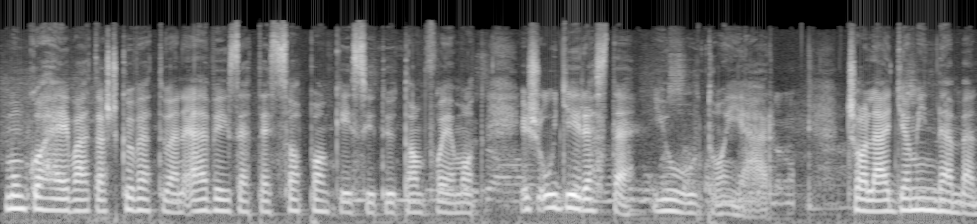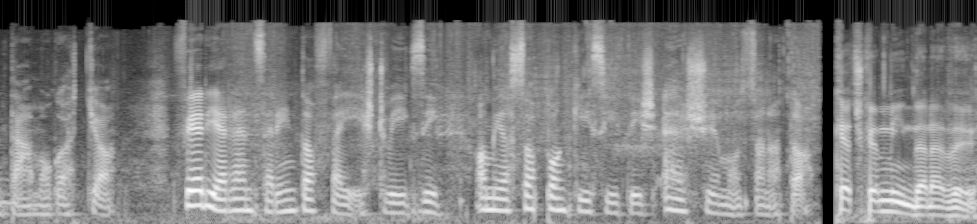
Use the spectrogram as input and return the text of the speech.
Munkahelyváltást követően elvégzett egy szappankészítő tanfolyamot, és úgy érezte, jó úton jár. Családja mindenben támogatja. Férje rendszerint a fejést végzi, ami a szappankészítés első mozzanata. Kecske mindenevő.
